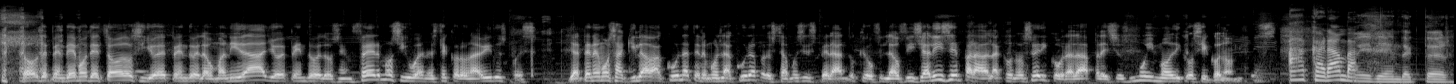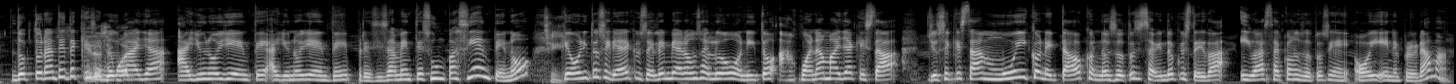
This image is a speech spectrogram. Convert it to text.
Todos dependemos de todos y yo dependo de la humanidad, yo dependo de los enfermos y bueno, este coronavirus, pues ya tenemos aquí la vacuna, tenemos la cura, pero estamos esperando que la oficialicen para darla a conocer y cobrarla a precios muy módicos y económicos. Ah, caramba. Muy bien, doctor. Doctor, antes de que se, se nos vaya, hay un oyente, hay un oyente, precisamente es un paciente, ¿no? Sí. Qué bonito sería de que usted le enviara un saludo bonito a Juan Amaya, que está, yo sé que está muy conectado con nosotros y sabiendo que usted va, iba a estar con nosotros eh, hoy en el programa.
